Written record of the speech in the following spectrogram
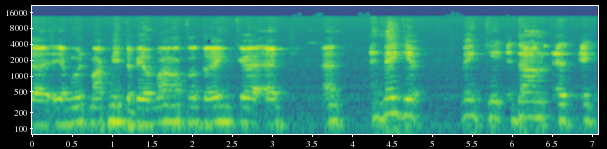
eh, je moet, mag niet te veel water drinken. En, en, weet je, weet je, dan, eh, ik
